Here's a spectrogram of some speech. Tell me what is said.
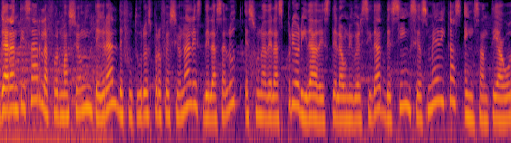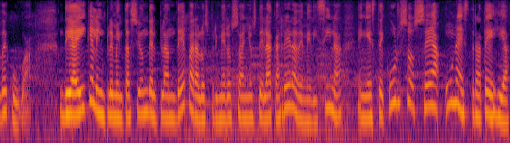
Garantizar la formación integral de futuros profesionales de la salud es una de las prioridades de la Universidad de Ciencias Médicas en Santiago de Cuba. De ahí que la implementación del Plan D para los primeros años de la carrera de medicina en este curso sea una estrategia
